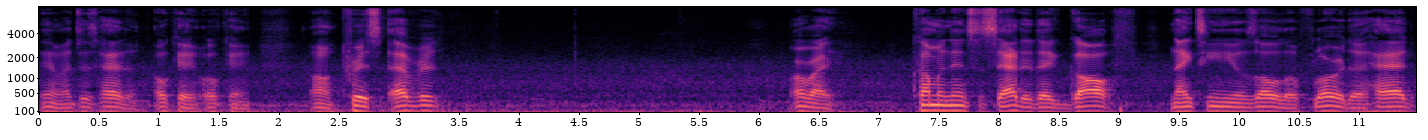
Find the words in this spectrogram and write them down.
Damn, I just had it. Okay, okay. Uh, Chris Everett. All right, coming into Saturday, Gauff, 19 years old of Florida, had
